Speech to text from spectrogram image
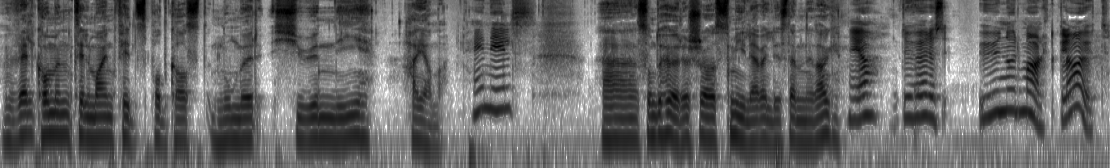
Velkommen til Mindfids podkast nummer 29. Hei, Anne. Hei, Nils. Eh, som du hører, så smiler jeg veldig i stemmen i dag. Ja, du høres unormalt glad ut.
